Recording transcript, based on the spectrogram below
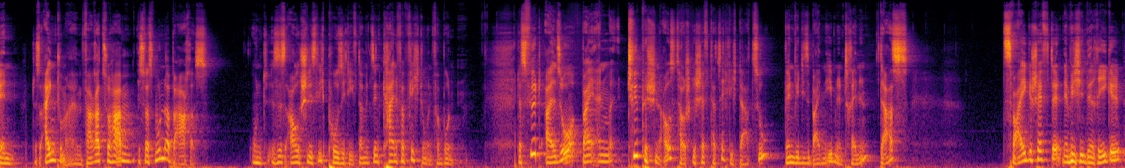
Denn das Eigentum an einem Fahrrad zu haben, ist was Wunderbares. Und es ist ausschließlich positiv. Damit sind keine Verpflichtungen verbunden. Das führt also bei einem typischen Austauschgeschäft tatsächlich dazu, wenn wir diese beiden Ebenen trennen, dass zwei Geschäfte, nämlich in der Regel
